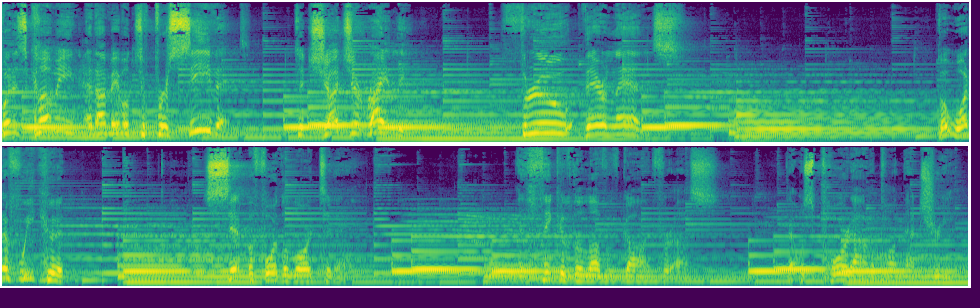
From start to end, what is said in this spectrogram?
but it's coming and I'm able to perceive it, to judge it rightly through their lens. But what if we could sit before the Lord today and think of the love of God for us that was poured out upon that tree?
